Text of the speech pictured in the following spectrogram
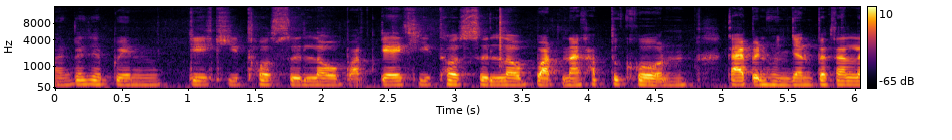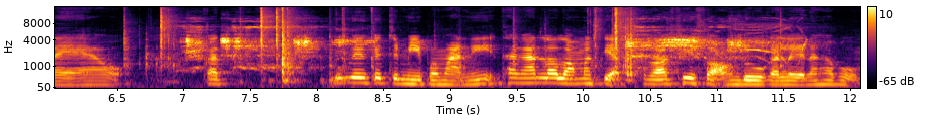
มันก็จะเป็นเกคิโทซึโรบอทเกคิโทซึโรบอทนะครับทุกคน กลายเป็นหุ่นยนต์ไปซะแล้ว ก็ลูกเล่นก็จะมีประมาณนี้ ถ้างั้นเราลองมาเสียบรอตที่สองดูกันเลยนะครับผม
